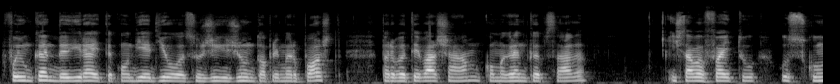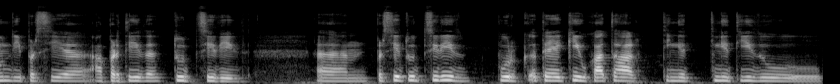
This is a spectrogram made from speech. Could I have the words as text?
Foi um canto da direita com Diadio a surgir junto ao primeiro poste, para bater Barsham com uma grande cabeçada e estava feito o segundo e parecia à partida tudo decidido. Um, parecia tudo decidido porque até aqui o Qatar tinha, tinha tido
